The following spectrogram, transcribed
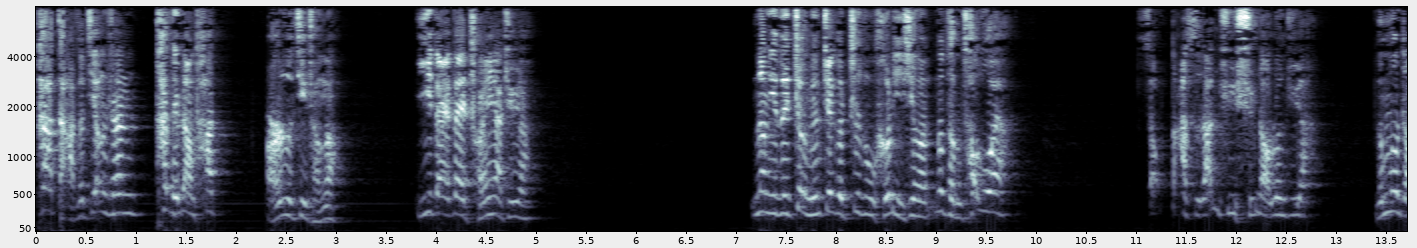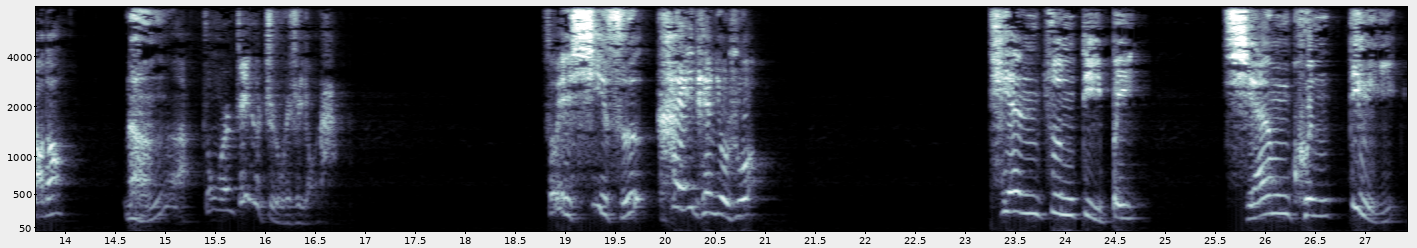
他打的江山，他得让他儿子继承啊，一代代传下去啊。那你得证明这个制度合理性啊，那怎么操作呀？到大自然去寻找论据啊，能不能找到？能啊，中国人这个智慧是有的。所以戏词开篇就说：“天尊地卑，乾坤定矣。”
